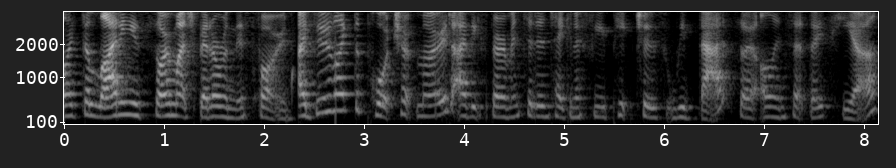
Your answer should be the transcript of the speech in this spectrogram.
like the lighting is so much better on this phone. I do like the portrait mode. I've experimented and taken a few pictures with that. So I'll insert those here.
